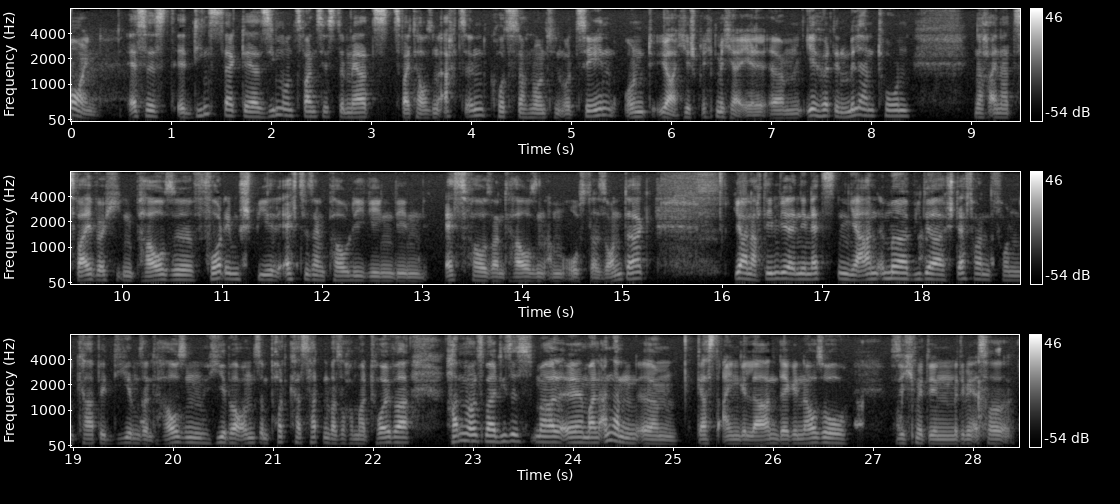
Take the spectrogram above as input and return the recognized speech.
Moin, es ist äh, Dienstag, der 27. März 2018, kurz nach 19.10 Uhr und ja, hier spricht Michael. Ähm, ihr hört den Millanton nach einer zweiwöchigen Pause vor dem Spiel FC St. Pauli gegen den SV Sandhausen am Ostersonntag. Ja, nachdem wir in den letzten Jahren immer wieder Stefan von Carpe Diem Sandhausen hier bei uns im Podcast hatten, was auch immer toll war, haben wir uns mal dieses Mal äh, mal einen anderen ähm, Gast eingeladen, der genauso sich mit, den, mit dem SV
